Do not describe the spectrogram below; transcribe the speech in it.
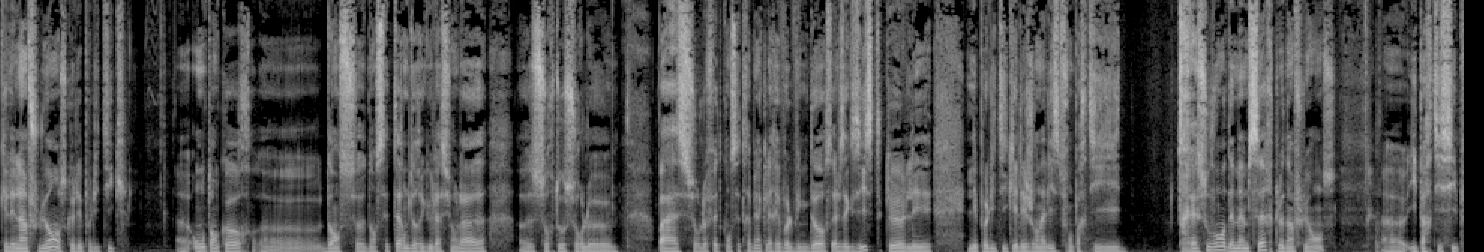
quelle est l'influence que les politiques euh, ont encore euh, dans, ce, dans ces termes de régulation-là, euh, surtout sur le, bah, sur le fait qu'on sait très bien que les revolving doors, elles existent, que les, les politiques et les journalistes font partie très souvent des mêmes cercles d'influence, euh, y participent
